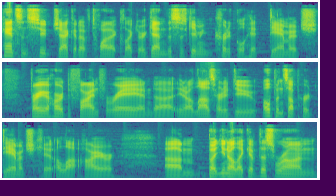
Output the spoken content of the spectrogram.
suit jacket of Twilight Collector. Again, this is giving critical hit damage. Very hard to find for Ray, and uh, you know allows her to do opens up her damage kit a lot higher. Um, but you know, like if this were on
